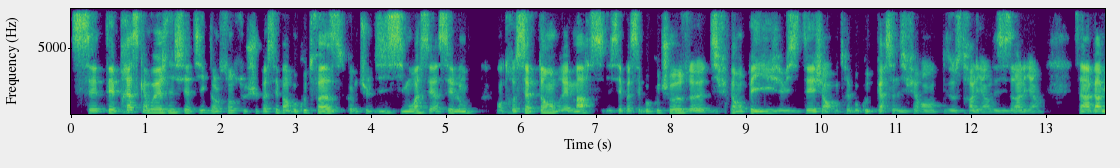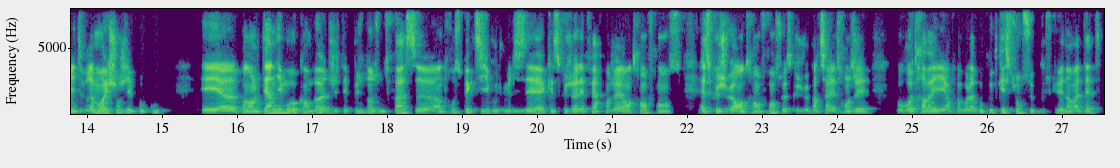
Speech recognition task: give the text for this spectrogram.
C'était presque un voyage initiatique dans le sens où je suis passé par beaucoup de phases. Comme tu le dis, six mois, c'est assez long. Entre septembre et mars, il s'est passé beaucoup de choses. Euh, différents pays, j'ai visité, j'ai rencontré beaucoup de personnes différentes, des Australiens, des Israéliens. Ça m'a permis de vraiment échanger beaucoup. Et euh, pendant le dernier mois au Cambodge, j'étais plus dans une phase euh, introspective où je me disais qu'est-ce que j'allais faire quand j'allais rentrer en France? Est-ce que je veux rentrer en France ou est-ce que je veux partir à l'étranger pour retravailler? Enfin voilà, beaucoup de questions se bousculaient dans ma tête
